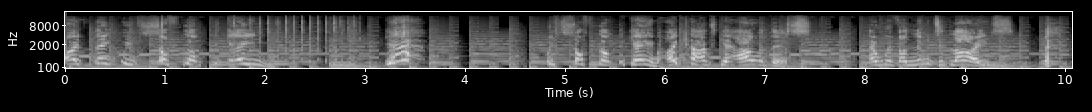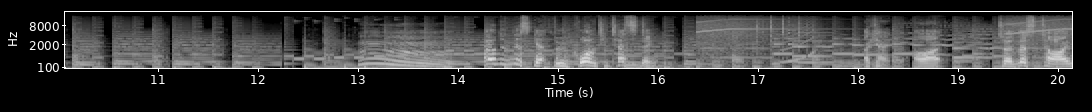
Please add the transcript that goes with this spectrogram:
I think we've soft locked the game. Yeah, we've soft locked the game. I can't get out of this, and with unlimited lives. Hmm. How did this get through quality testing? Okay, alright. So this time,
